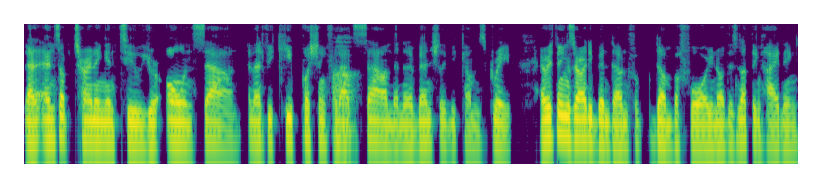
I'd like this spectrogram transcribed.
that ends up turning into your own sound. And then if you keep pushing for Uh-huh. that sound, then it eventually becomes great. Everything's already been done f- done before. You know, there's nothing hiding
